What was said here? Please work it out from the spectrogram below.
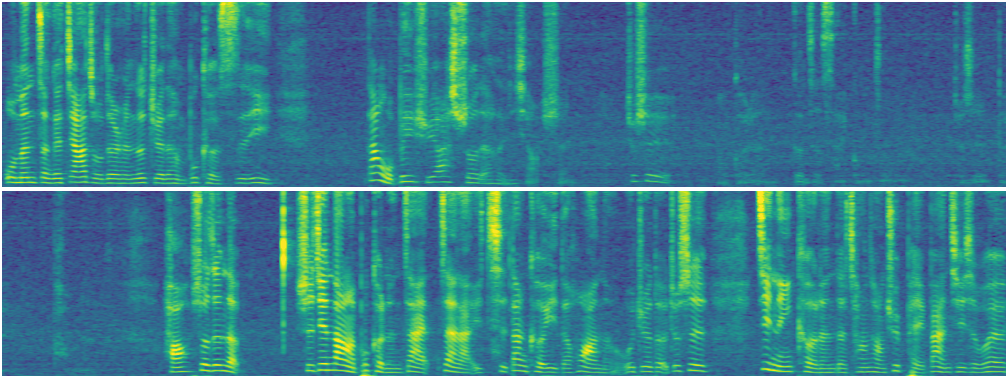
我们整个家族的人都觉得很不可思议，但我必须要说的很小声，就是某个人跟着赛公走了，就是对跑了。好，说真的。时间当然不可能再再来一次，但可以的话呢，我觉得就是尽你可能的常常去陪伴，其实会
